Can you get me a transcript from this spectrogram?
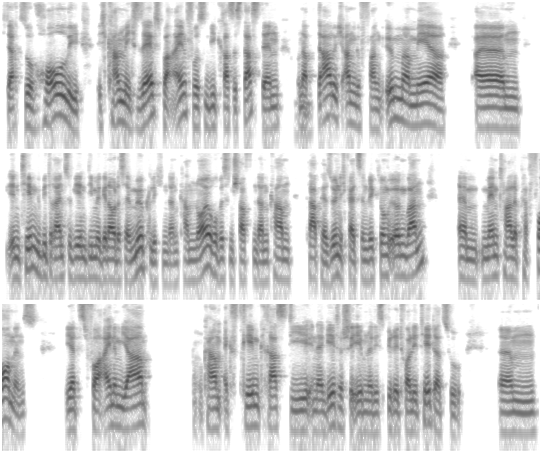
Ich dachte so, holy, ich kann mich selbst beeinflussen, wie krass ist das denn? Und habe dadurch angefangen, immer mehr ähm, in Themengebiete reinzugehen, die mir genau das ermöglichen. Dann kamen Neurowissenschaften, dann kam, klar, Persönlichkeitsentwicklung irgendwann, ähm, mentale Performance. Jetzt vor einem Jahr kam extrem krass die energetische Ebene, die Spiritualität dazu. Ähm,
